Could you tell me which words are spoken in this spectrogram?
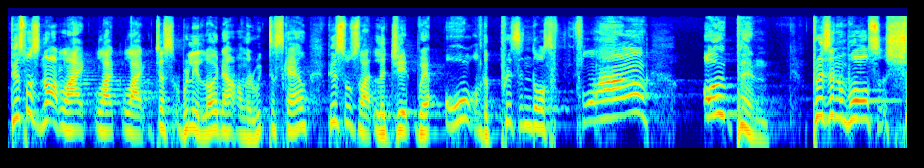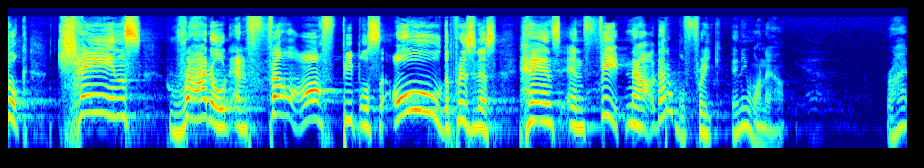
This was not like, like, like just really low down on the Richter scale. This was like legit where all of the prison doors flung open. Prison walls shook. Chains rattled and fell off people's, all the prisoners' hands and feet. Now, that will freak anyone out, right?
